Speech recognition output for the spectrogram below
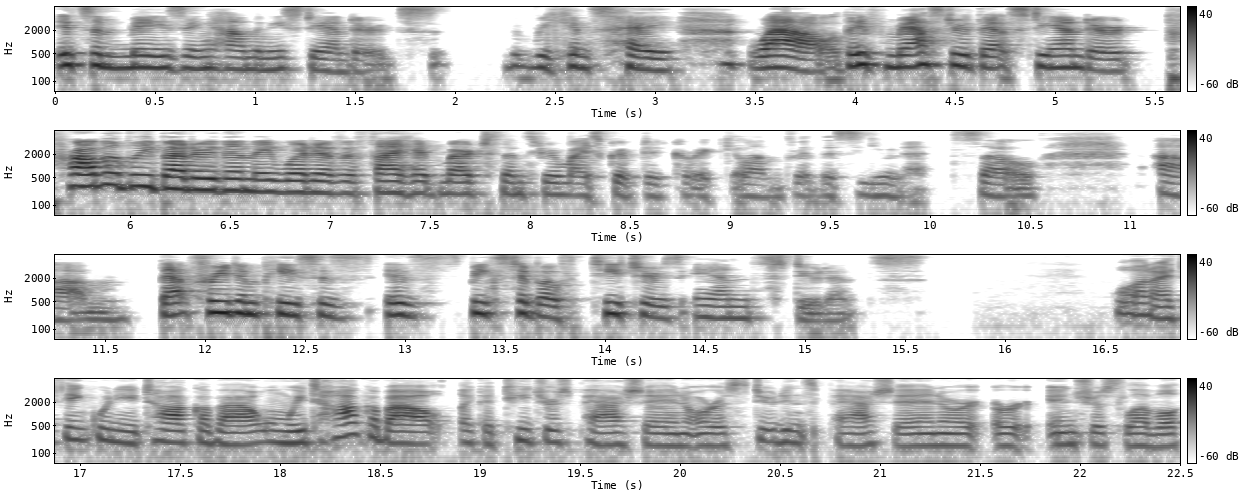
it's amazing how many standards we can say, wow, they've mastered that standard probably better than they would have if I had marched them through my scripted curriculum for this unit. So um, that freedom piece is, is speaks to both teachers and students. Well, and I think when you talk about when we talk about like a teacher's passion or a student's passion or, or interest level,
